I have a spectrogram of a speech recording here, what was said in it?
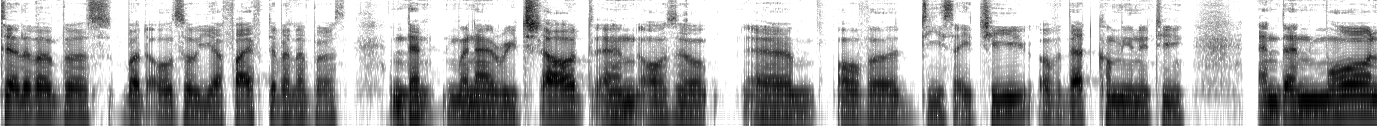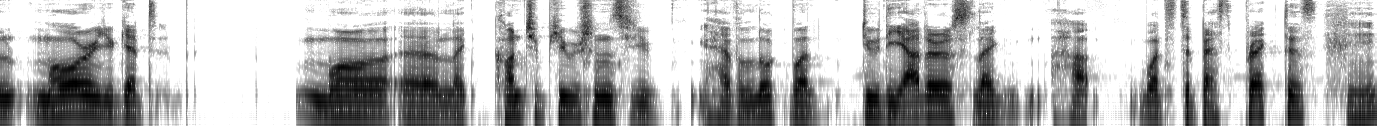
developers, but also UI5 developers. And then when I reached out and also um, over DSAG, over that community, and then more and more you get more uh, like contributions. You have a look what do the others like how what's the best practice mm-hmm.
